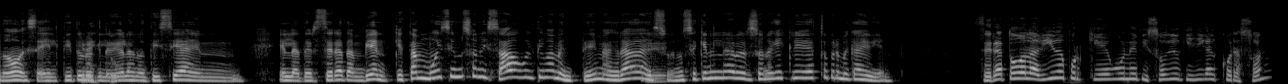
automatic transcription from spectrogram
No, ese es el título ¿Crees que le dio la noticia en, en la tercera también, que están muy simpsonizados últimamente, me agrada Sí. eso. No sé quién es la persona que escribe esto, pero me cae bien. ¿Será toda la vida porque es un episodio que llega al corazón?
